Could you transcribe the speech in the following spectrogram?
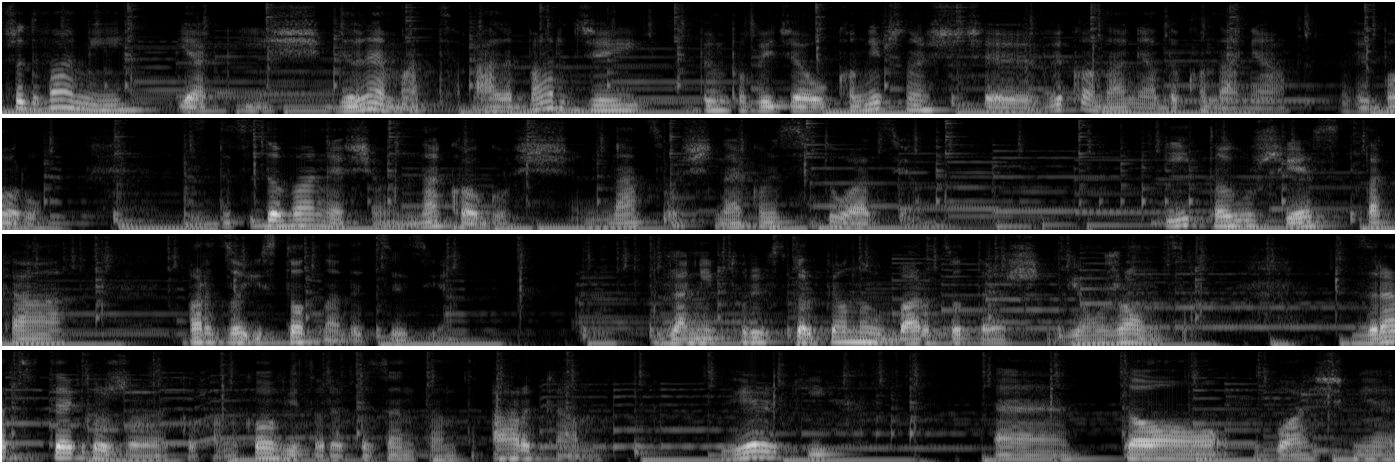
przed Wami jakiś dylemat, ale bardziej bym powiedział konieczność wykonania, dokonania wyboru, zdecydowania się na kogoś, na coś, na jakąś sytuację. I to już jest taka bardzo istotna decyzja. Dla niektórych skorpionów bardzo też wiążąca. Z racji tego, że kochankowie to reprezentant arkan wielkich, e, to właśnie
